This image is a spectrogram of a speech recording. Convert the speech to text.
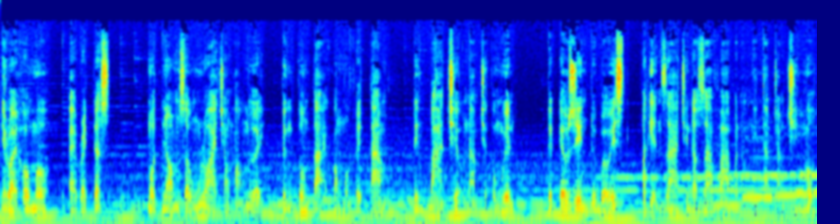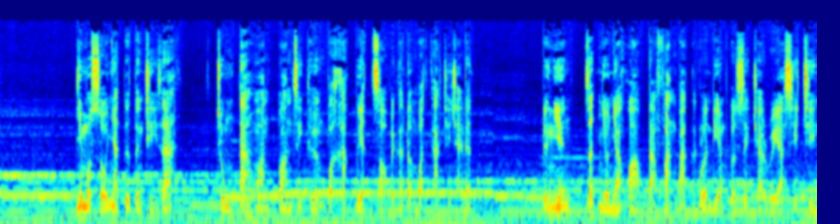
như loài Homo erectus, một nhóm giống loài trong họ người từng tồn tại khoảng 1,8 đến 3 triệu năm trước công nguyên, được Eugene Dubois phát hiện ra trên đảo Java vào năm 1891. Như một số nhà tư tưởng chỉ ra, chúng ta hoàn toàn dị thường và khác biệt so với các động vật khác trên trái đất. Đương nhiên, rất nhiều nhà khoa học đã phản bác các luận điểm của Zecharia Sitchin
